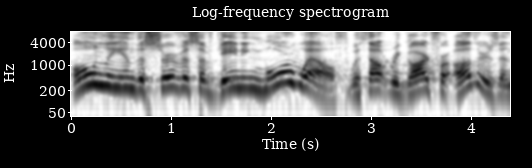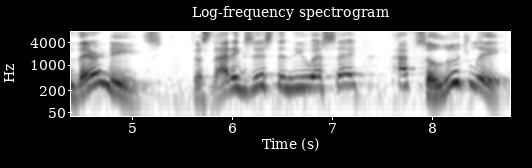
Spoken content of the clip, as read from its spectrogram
only in the service of gaining more wealth without regard for others and their needs. Does that exist in the USA? Absolutely.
